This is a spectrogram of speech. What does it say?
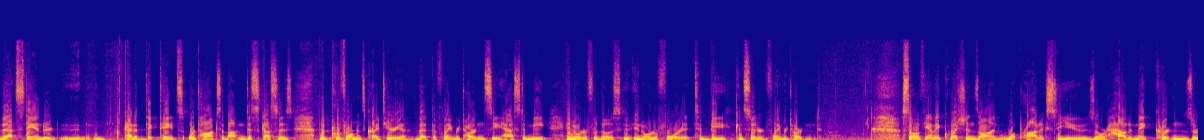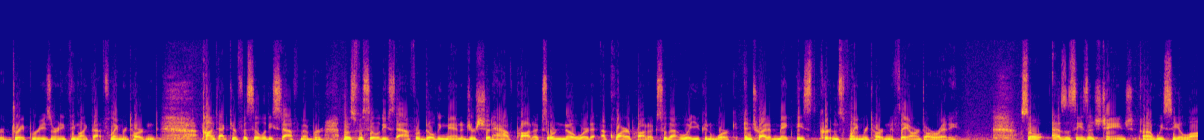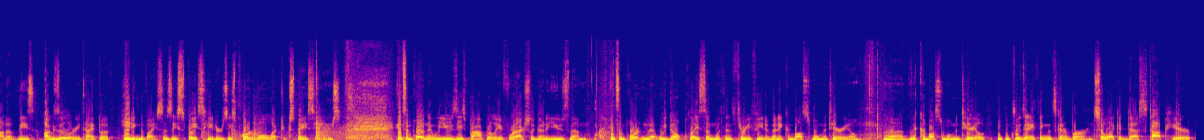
That standard uh, kind of dictates or talks about and discusses the performance criteria that the flame retardancy has to meet in order for those in order for it to be considered flame retardant. So if you have any questions on what products to use or how to make curtains or draperies or anything like that flame retardant, contact your facility staff member. Those facility staff or building managers should have products or know where to acquire products so that way you can work and try to make these curtains flame retardant if they aren't already. So as the seasons change, uh, we see a lot of these auxiliary type of heating devices, these space heaters, these portable electric space heaters. It's important that we use these properly if we're actually going to use them. It's important that we don't place them within three feet of any combustible material. Uh, the combustible material includes anything that's going to burn, so like a desktop here,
